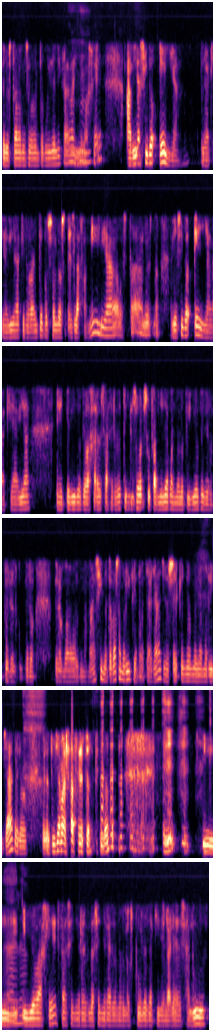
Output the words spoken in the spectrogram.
pero estaba en ese momento muy delicada y yo bajé. Había sido ella la que había, que normalmente pues son los, es la familia o está, no, había sido ella la que había eh, pedido que bajara el sacerdote, incluso su familia cuando lo pidió, pero, pero, pero, pero mamá, si no te vas a morir, dice, no, ya, ya, yo sé que no me voy a morir ya, pero, pero tú llamas al sacerdote, ¿no? Eh, y, y yo bajé, esta señora es la señora de uno de los pueblos de aquí del área de salud,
